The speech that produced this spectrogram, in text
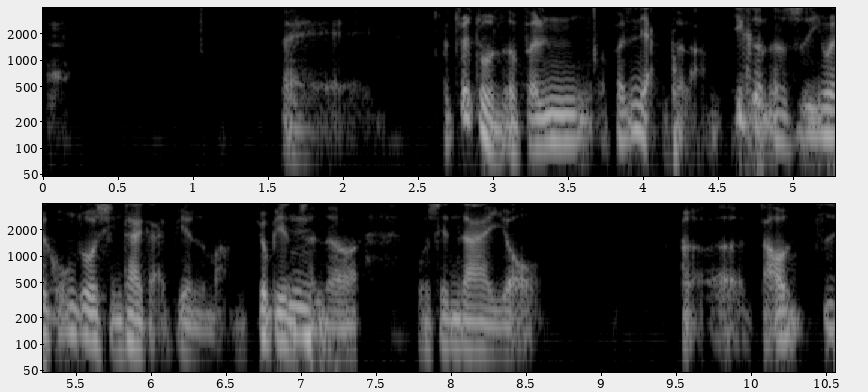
哎，哎，最多的分分两个啦，一个呢是因为工作形态改变了嘛，就变成嗯了我现在有，呃，到至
